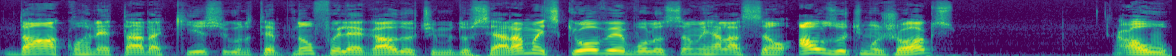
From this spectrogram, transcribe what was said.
dá uma cornetada aqui. O segundo tempo não foi legal do time do Ceará, mas que houve evolução em relação aos últimos jogos. Ao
